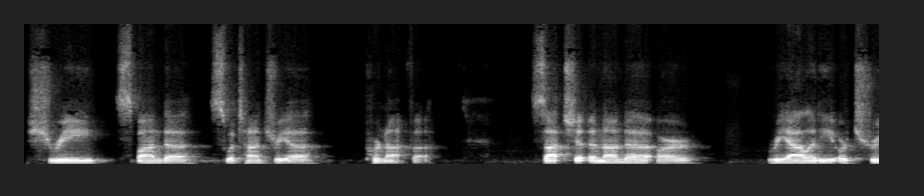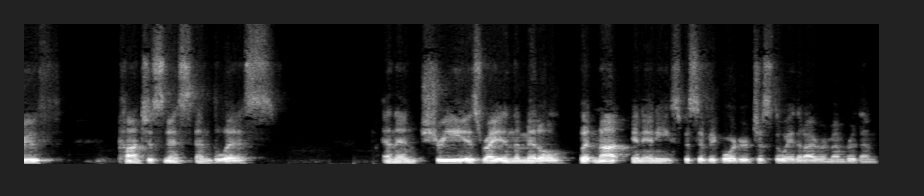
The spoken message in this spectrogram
Shri, Spanda, Swatantriya, Purnatva. Sat, Chit, Ananda are reality or truth, consciousness, and bliss and then Shri is right in the middle, but not in any specific order, just the way that I remember them.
